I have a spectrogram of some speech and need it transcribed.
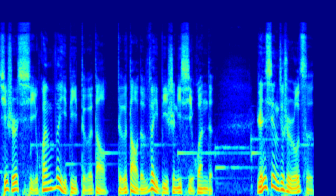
其实，喜欢未必得到，得到的未必是你喜欢的。人性就是如此，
